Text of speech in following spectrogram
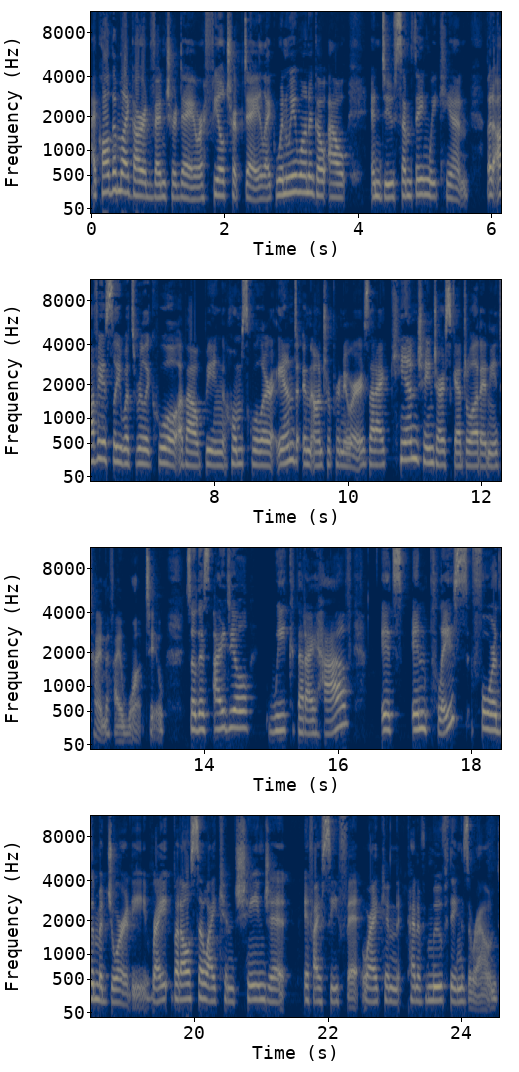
I call them like our adventure day or a field trip day. Like when we want to go out and do something, we can. But obviously, what's really cool about being a homeschooler and an entrepreneur is that I can change our schedule at any time if I want to. So this ideal week that I have, it's in place for the majority, right? But also I can change it if I see fit, or I can kind of move things around.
